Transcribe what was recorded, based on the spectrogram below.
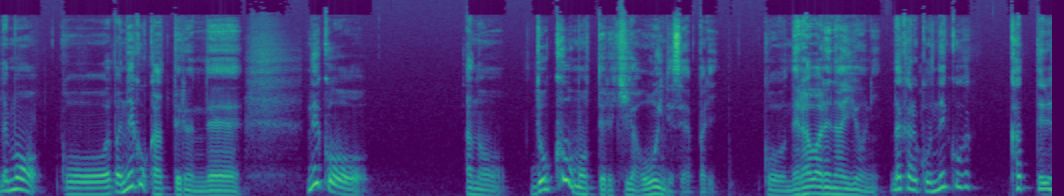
でもこうやっぱり猫飼ってるんで猫あの毒を持ってる木が多いんですよやっぱり。こう狙われないように。だからこう猫が飼ってる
